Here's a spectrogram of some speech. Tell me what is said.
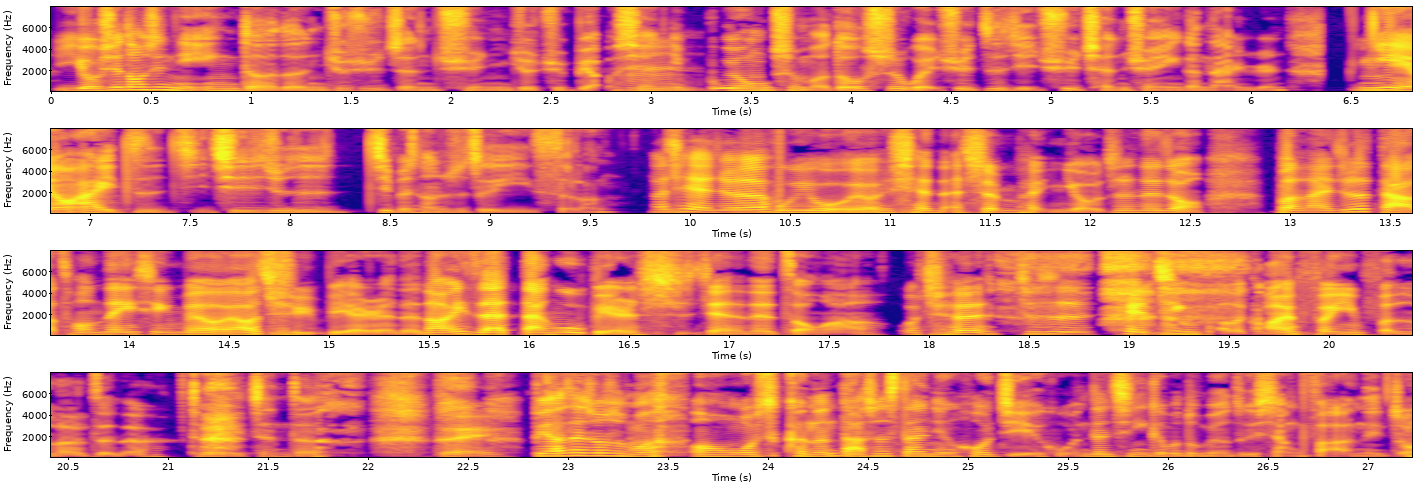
有些东西你应得的，你就去争取，你就去表现，你不用什么都是委屈自己去成全一个男人，你也要爱自己，其实就是基本上就是这个意思了。而且就是呼吁我有一些男生朋友，就是那种本来就是打从内心没有要娶别人的，然后一直在耽误别人时间的那种啊，我觉得就是可以尽早的赶快分一分了，真的。对，真的，对，不要再说什么哦，我是可能打算三年后结婚，但其实你根本都没有这个想法那种。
